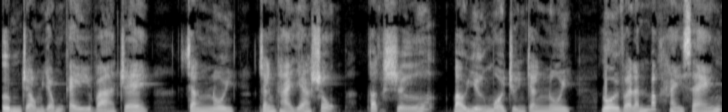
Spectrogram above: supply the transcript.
ươm trồng giống cây và tre, chăn nuôi, chăn thả gia súc, vắt sữa, bảo dưỡng môi trường chăn nuôi, nuôi và đánh bắt hải sản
